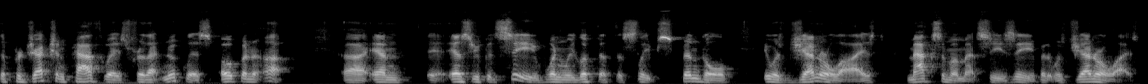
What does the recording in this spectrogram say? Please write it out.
the projection pathways for that nucleus open up. and as you could see, when we looked at the sleep spindle, it was generalized, maximum at CZ, but it was generalized.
